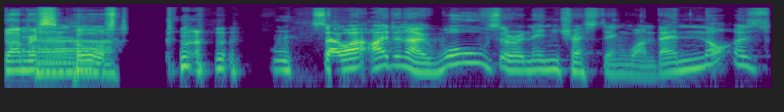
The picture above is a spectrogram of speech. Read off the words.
glamorous Uh, post. So I, I don't know. Wolves are an interesting one. They're not as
